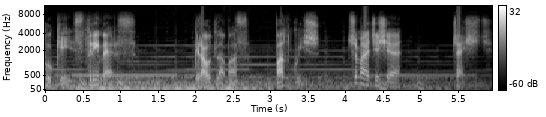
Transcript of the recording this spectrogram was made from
Cookie Streamers. Grał dla Was Vanquish. Trzymajcie się, cześć!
